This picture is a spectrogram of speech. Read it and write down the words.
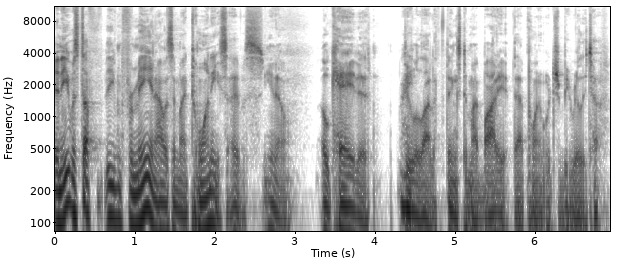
and it was tough even for me. And I was in my twenties. I was, you know, okay to do a lot of things to my body at that point, which would be really tough.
